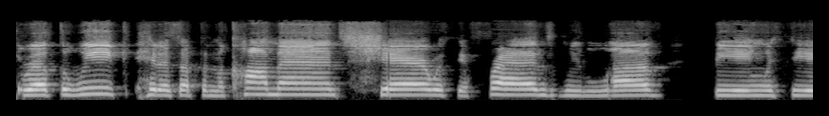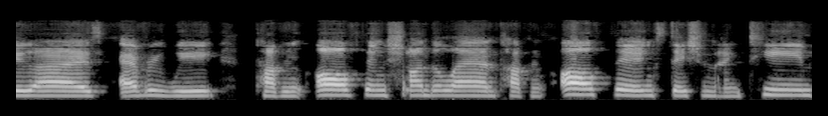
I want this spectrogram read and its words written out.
throughout the week, hit us up in the comments, share with your friends. We love being with you guys every week, talking all things Shondaland, talking all things Station 19.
